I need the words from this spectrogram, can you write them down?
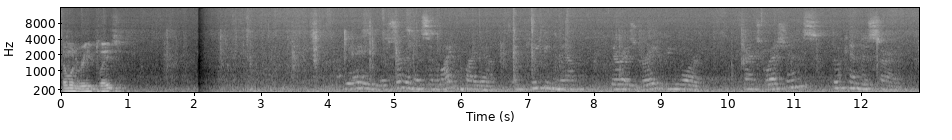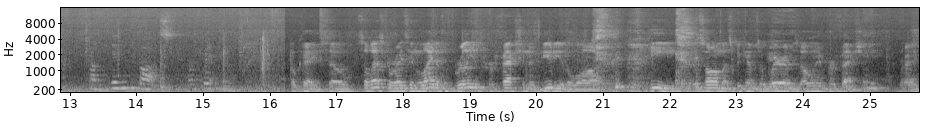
Someone read, please. Yea, the servant is enlightened by them, in keeping them there is great reward. Transgressions, who can discern? From hidden faults, acquit me. Okay, so Saleska writes, in light of the brilliant perfection and beauty of the law, he, the psalmist, becomes aware of his own imperfection, right?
